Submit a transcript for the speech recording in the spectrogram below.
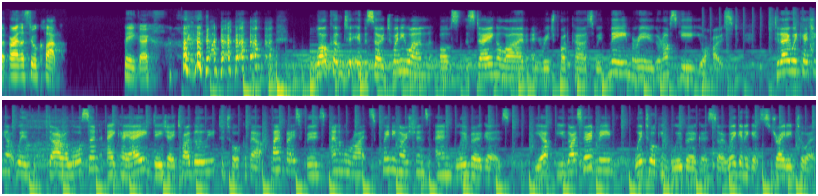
All right, let's do a clap. There you go. Welcome to episode 21 of the Staying Alive and Rich podcast with me, Maria Ugranovsky, your host. Today we're catching up with Dara Lawson, aka DJ Tigerlily, to talk about plant based foods, animal rights, cleaning oceans, and blue burgers. Yep, you guys heard me. We're talking blue burgers, so we're to get straight into it.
